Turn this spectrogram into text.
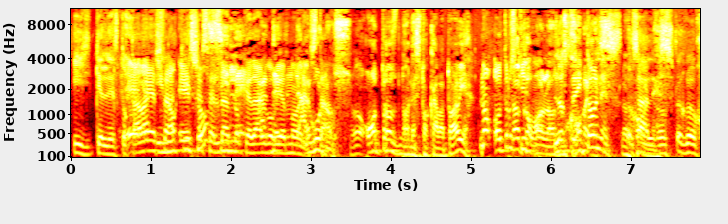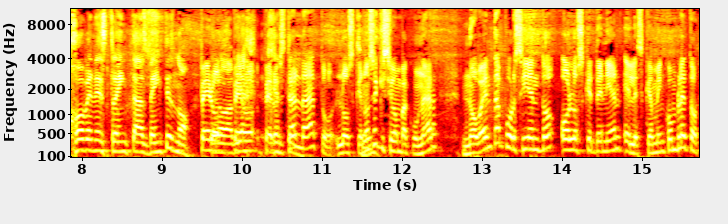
y que les tocaba y no ese quiso. es el dato le- que da el de- gobierno del algunos, Estado. otros no les tocaba todavía. No, otros No como los, los treintones, los o sea, jóvenes. los jóvenes 30, 20 no. Pero, pero, pero está el dato. Los que no se quisieron vacunar, 90% o los que tenían el esquema incompleto.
